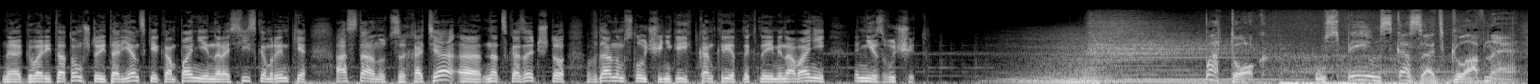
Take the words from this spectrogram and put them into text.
э, говорит о том, что итальянские компании на российском рынке останутся. Хотя, э, надо сказать, что в данном случае никаких конкретных наименований не звучит. Поток. Успеем сказать главное –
